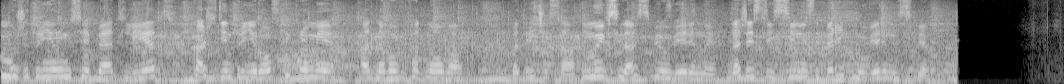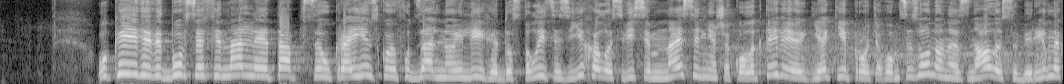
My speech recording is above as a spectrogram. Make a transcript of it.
Мы уже тренируемся пять лет. Каждый день тренировки, кроме одного выходного, по три часа. Мы всегда в себе уверены. Даже если сильный соперник, мы уверены в себе. У Києві відбувся фінальний етап всеукраїнської футзальної ліги. До столиці з'їхалось вісім найсильніших колективів, які протягом сезону не знали собі рівних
